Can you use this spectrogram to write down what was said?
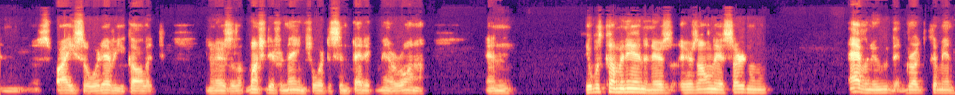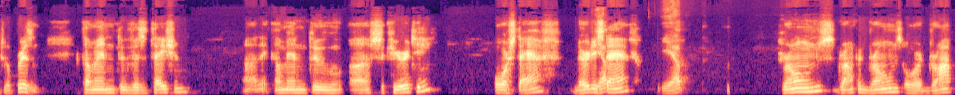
and spice or whatever you call it. You know, there's a bunch of different names for it, the synthetic marijuana, and it was coming in, and there's there's only a certain avenue that drugs come into a prison. Come in through visitation. Uh, they come in through uh, security or staff, dirty yep. staff. Yep. Drones, dropping drones or drop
